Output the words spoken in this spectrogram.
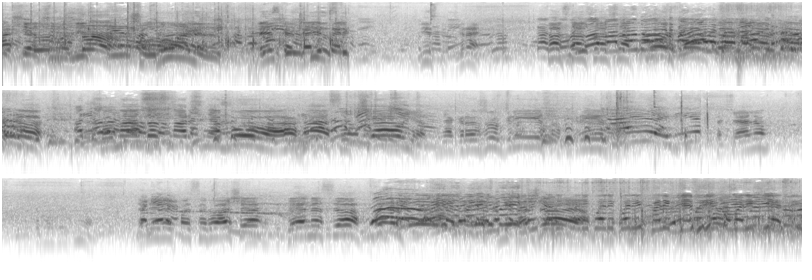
Aš šaunuolis. Viskas gali palikti. Stop, stop, stop, stop. Kur, kur, kur, kur, kur, kur. Komandos marš nebuvo. Aha, sukčiaujat. Negražu, grįžus, grįžus. Takeliu. Dalyviai pasiruošę. Dėmesio. Važiuojam. Varyk, varyk, varyk, nežiūrėk, varyk tiesiai.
